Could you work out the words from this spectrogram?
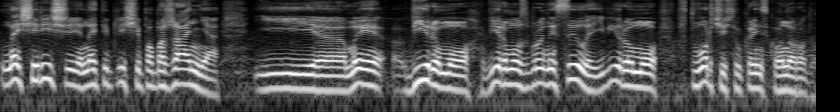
найщиріші, найтепліші побажання, і е, ми віримо, віримо в Збройні Сили і віримо в творчість українського народу.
